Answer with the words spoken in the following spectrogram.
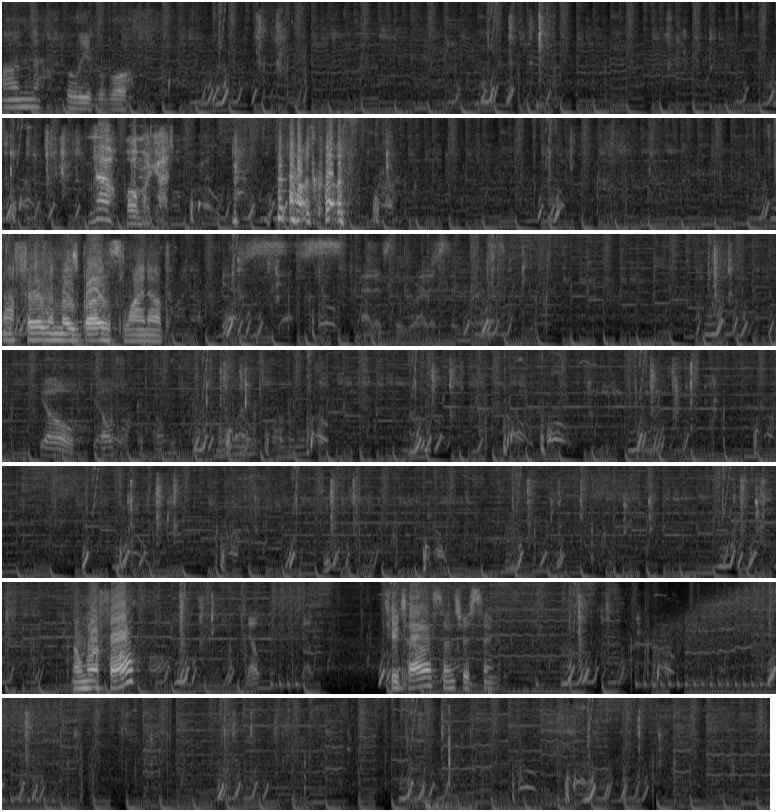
Unbelievable. No. Oh my god. that was close. Not fair when those bars line up. Yes. That is the worst. Yo, don't fucking. No more fall? Nope. Nope. Two tiles? Interesting.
